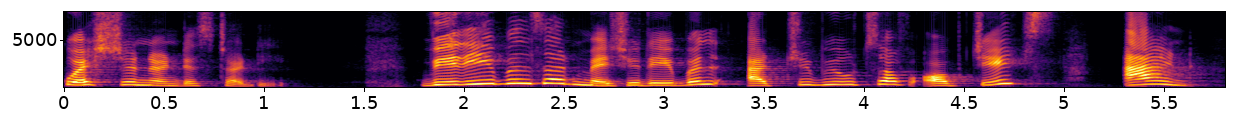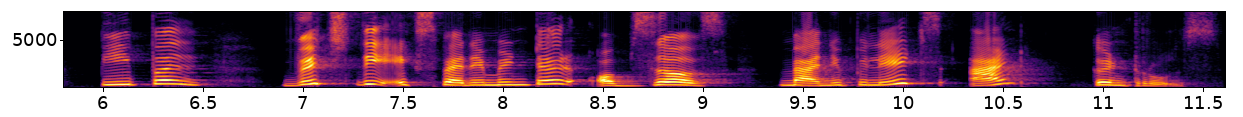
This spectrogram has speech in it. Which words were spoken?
question under study. Variables are measurable attributes of objects and people which the experimenter observes, manipulates and controls.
